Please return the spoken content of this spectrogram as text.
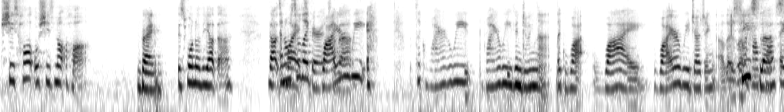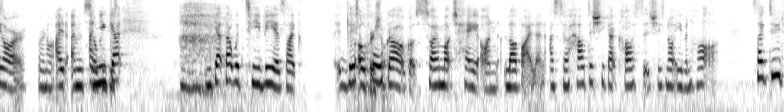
she's hot or she's not hot. Right. It's one or the other. That's and also like why are we it's like why are we why are we even doing that like why why why are we judging others on how hot they are or not I, i'm so and you confused. get you get that with TV. It's like this Oh, poor sure. girl got so much hate on Love Island as to how does she get casted? She's not even hot. It's like, dude,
